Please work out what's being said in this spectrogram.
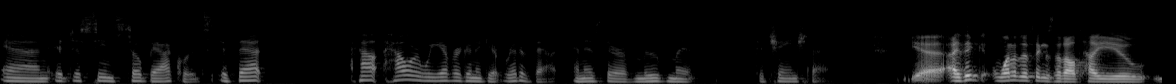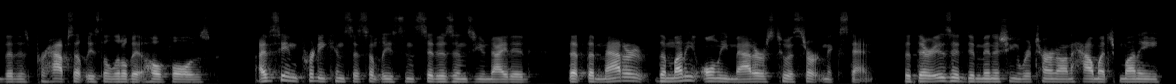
And it just seems so backwards. Is that how how are we ever going to get rid of that? And is there a movement to change that yeah, I think one of the things that I'll tell you that is perhaps at least a little bit hopeful is I've seen pretty consistently since Citizens United that the matter the money only matters to a certain extent. That there is a diminishing return on how much money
